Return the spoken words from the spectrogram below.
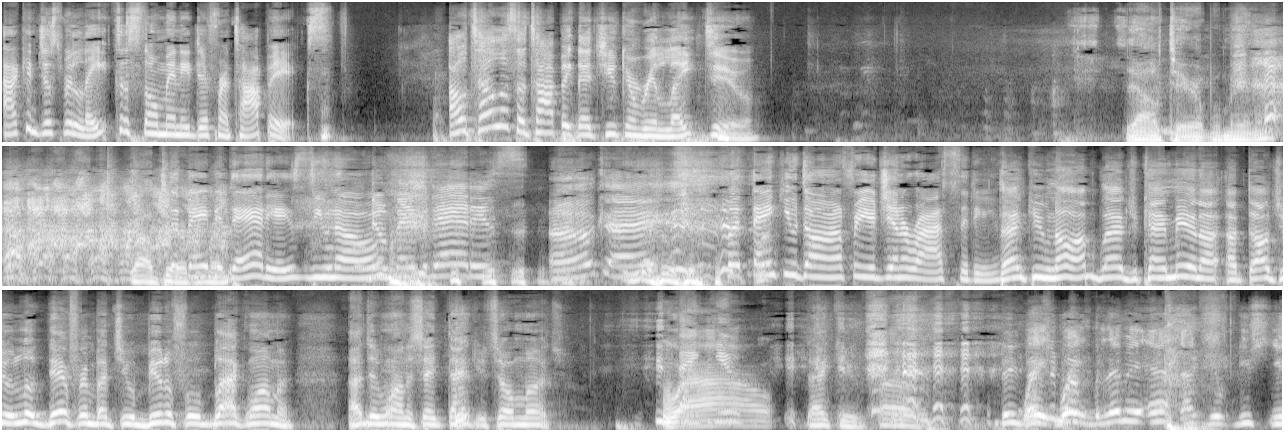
I can just relate to so many different topics. Oh, tell us a topic that you can relate to. Y'all terrible, man. Y'all The baby man. daddies, you know. Them baby daddies. Okay. but thank you, Don, for your generosity. Thank you. No, I'm glad you came in. I, I thought you would look different, but you're a beautiful black woman. I just want to say thank you so much. Wow. Thank you. Uh, this- Wait, wait, but let me ask. uh, You, you, you,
